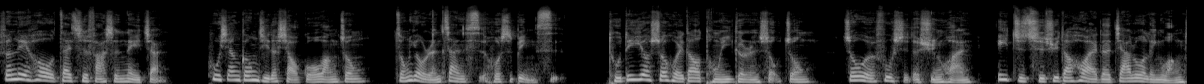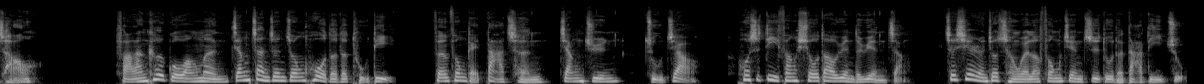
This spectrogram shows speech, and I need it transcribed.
分裂后再次发生内战，互相攻击的小国王中，总有人战死或是病死，土地又收回到同一个人手中，周而复始的循环一直持续到后来的加洛林王朝。法兰克国王们将战争中获得的土地分封给大臣、将军、主教或是地方修道院的院长，这些人就成为了封建制度的大地主，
